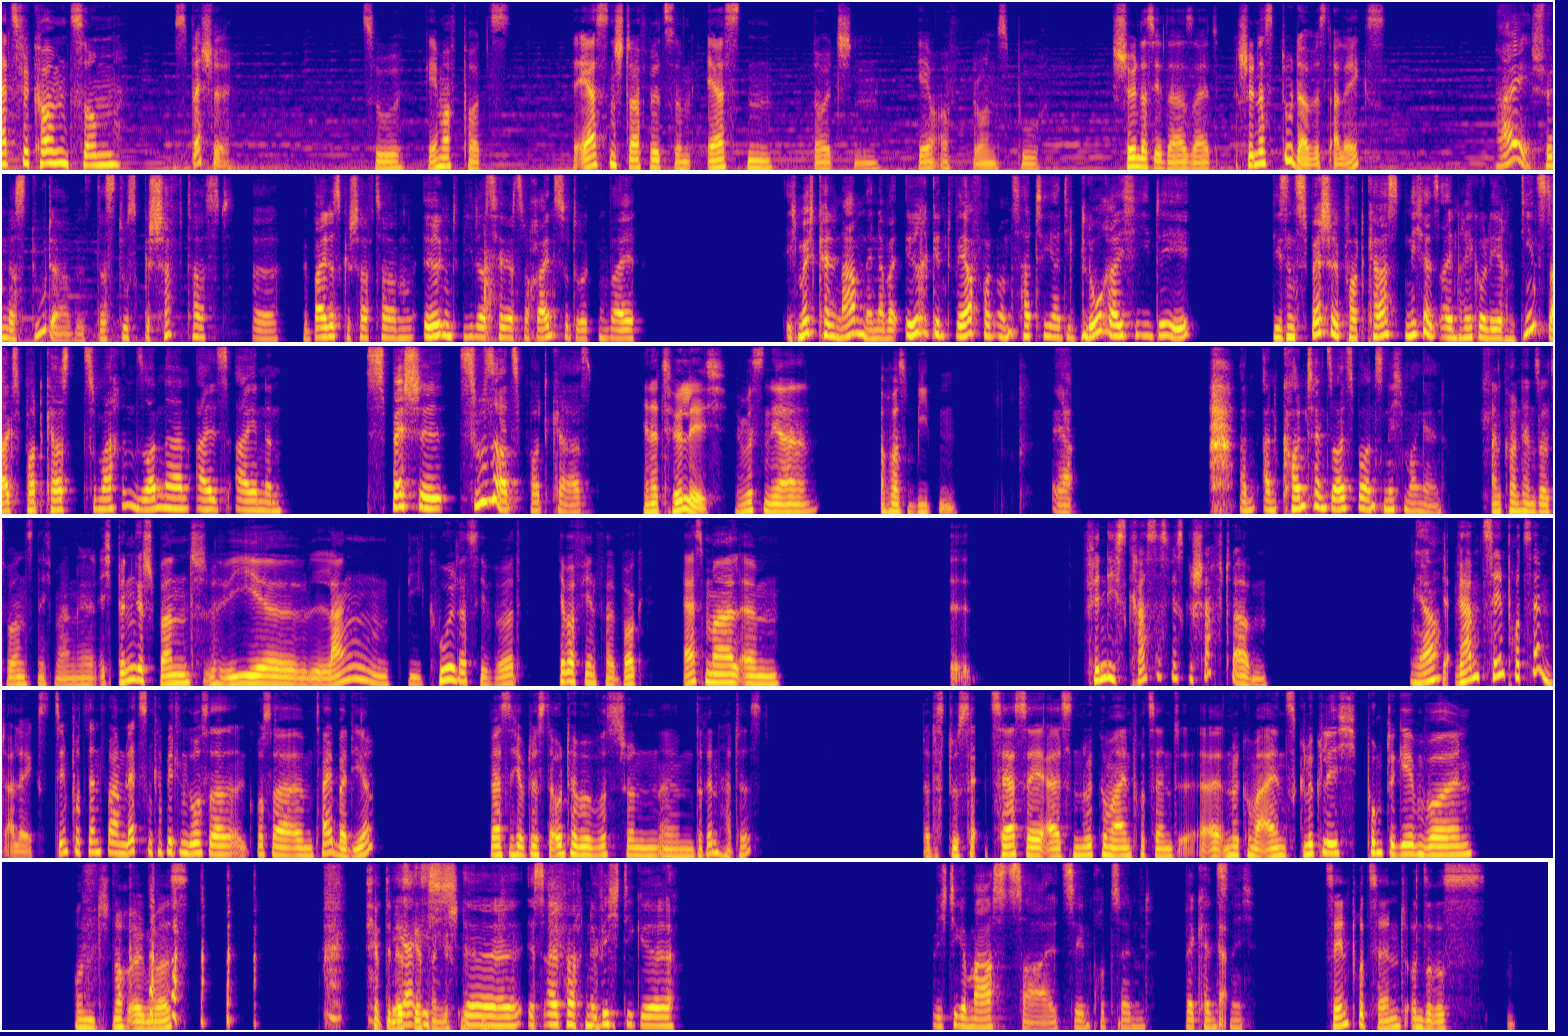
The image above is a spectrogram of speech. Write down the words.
herzlich willkommen zum Special zu Game of Pots, der ersten Staffel zum ersten deutschen Game of Thrones Buch. Schön, dass ihr da seid. Schön, dass du da bist, Alex. Hi, schön, dass du da bist, dass du es geschafft hast, äh, wir beides geschafft haben, irgendwie das hier jetzt noch reinzudrücken, weil ich möchte keine Namen nennen, aber irgendwer von uns hatte ja die glorreiche Idee, diesen Special-Podcast nicht als einen regulären Dienstags-Podcast zu machen, sondern als einen Special-Zusatz-Podcast. Ja, natürlich. Wir müssen ja auch was bieten. Ja. An, an Content soll es bei uns nicht mangeln. An Content soll es bei uns nicht mangeln. Ich bin gespannt, wie lang und wie cool das hier wird. Ich habe auf jeden Fall Bock. Erstmal, ähm, äh, finde ich es krass, dass wir es geschafft haben. Ja? ja? Wir haben 10%, Alex. 10% war im letzten Kapitel ein großer, großer ähm, Teil bei dir. Ich weiß nicht, ob du es da unterbewusst schon ähm, drin hattest. Da hattest du Cersei als 0,1%, äh, 0,1 glücklich Punkte geben wollen. Und noch irgendwas. ich habe den erst ja, gestern ich, geschnitten. Äh, ist einfach eine wichtige wichtige Maßzahl, 10%. Wer kennt's ja. nicht? 10% unseres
